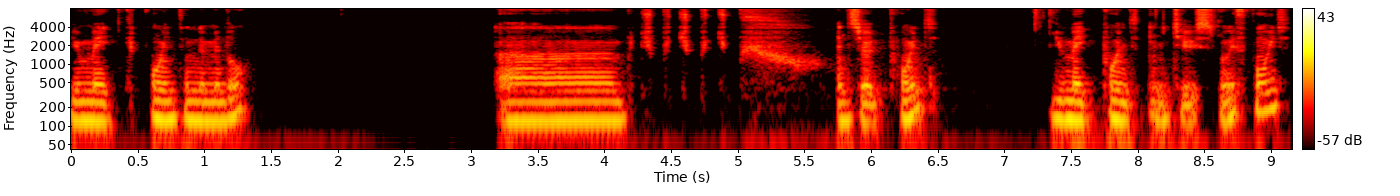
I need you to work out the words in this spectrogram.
you make point in the middle. Uh, insert point. You make point into smooth point.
